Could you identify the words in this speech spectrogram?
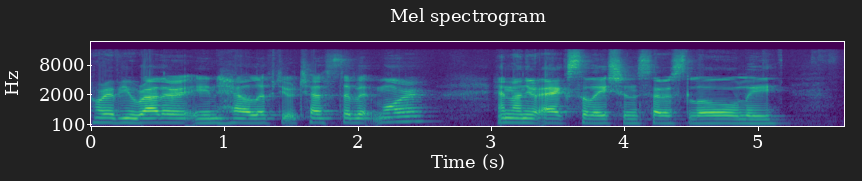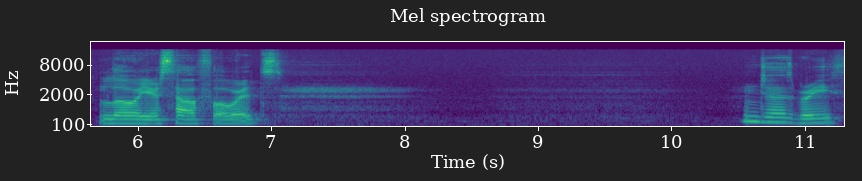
Or if you rather, inhale, lift your chest a bit more. And on your exhalation, start to slowly lower yourself forwards. And just breathe.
